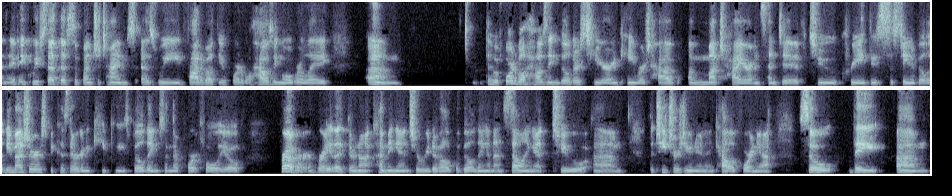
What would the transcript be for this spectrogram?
and I think we've said this a bunch of times as we thought about the affordable housing overlay. Um, the affordable housing builders here in Cambridge have a much higher incentive to create these sustainability measures because they're going to keep these buildings in their portfolio forever, right? Like they're not coming in to redevelop a building and then selling it to um, the teachers union in California. So they, um,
